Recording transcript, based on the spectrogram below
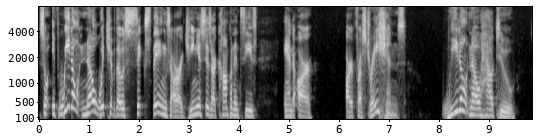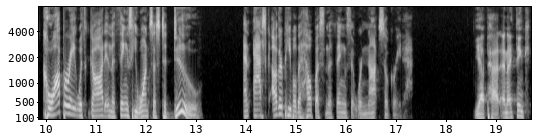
So if we don't know which of those six things are our geniuses, our competencies, and our our frustrations, we don't know how to cooperate with God in the things He wants us to do and ask other people to help us in the things that we're not so great at. Yeah, Pat. And I think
